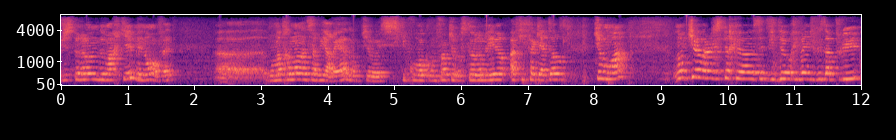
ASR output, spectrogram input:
j'espérais même de marquer, mais non en fait. Mon entraînement n'a servi à rien, donc c'est ce qui prouve encore une fois que Roster est meilleur à FIFA 14 que moi. Donc voilà, j'espère que cette vidéo Revenge vous a plu.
